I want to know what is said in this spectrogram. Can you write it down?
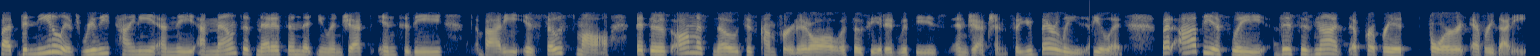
But the needle is really tiny, and the amount of medicine that you inject into the body is so small that there's almost no discomfort at all associated with these injections. So you barely feel it. But obviously, this is not appropriate for everybody.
